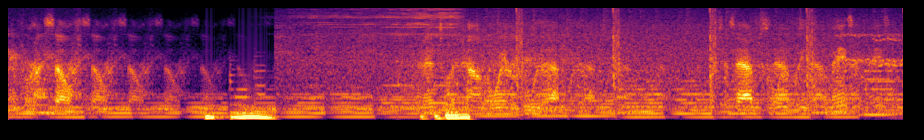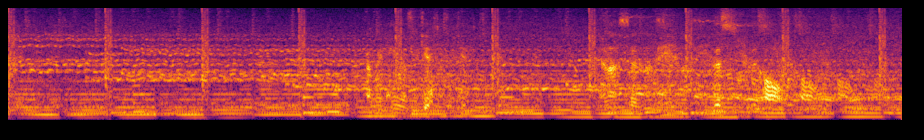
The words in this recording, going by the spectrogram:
working for myself. And eventually found a way to do that, which is absolutely amazing. I mean, he was gifted. And I said, man, this is your call.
